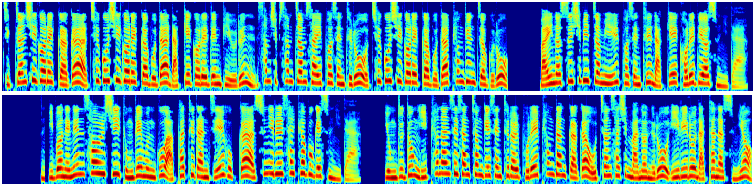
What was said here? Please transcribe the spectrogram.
직전 실거래가가 최고 실거래가보다 낮게 거래된 비율은 33.42%로 최고 실거래가보다 평균적으로 마이너스 12.21% 낮게 거래되었습니다. 이번에는 서울시 동대문구 아파트 단지의 호가 순위를 살펴보겠습니다. 용두동 이 편한 세상 청계 센트럴폴의 평당가가 5,040만원으로 1위로 나타났으며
